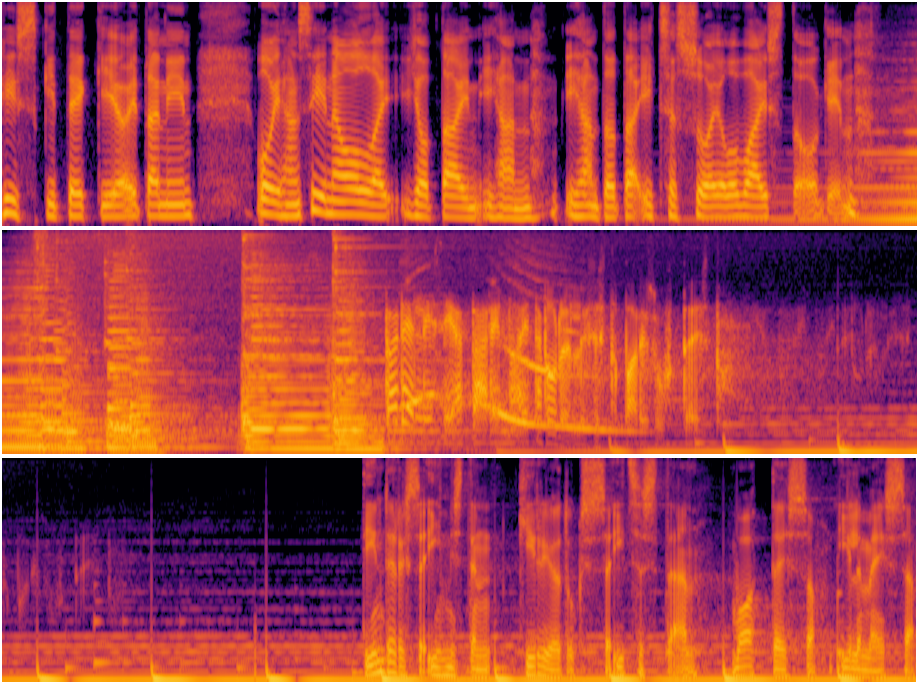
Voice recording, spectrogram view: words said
riskitekijöitä, niin voihan siinä olla jotain ihan, ihan tota itsesuojeluvaistoakin. Todellisia tarinoita todellisista parisuhteista. Tinderissä ihmisten kirjoituksissa itsestään, vaatteissa, ilmeissä,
